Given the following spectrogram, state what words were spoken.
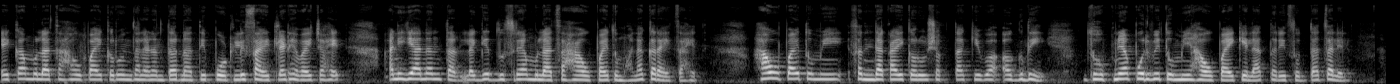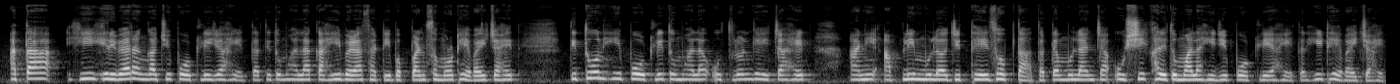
एका मुलाचा हा उपाय करून झाल्यानंतर ना ती पोटली साईडला ठेवायची आहेत आणि यानंतर लगेच दुसऱ्या मुलाचा हा उपाय तुम्हाला करायचा आहे हा उपाय तुम्ही संध्याकाळी करू शकता किंवा अगदी झोपण्यापूर्वी तुम्ही हा उपाय केला तरीसुद्धा चालेल. आता ही हिरव्या रंगाची पोटली जी आहे तर ती तुम्हाला काही वेळासाठी पप्पांसमोर ठेवायची आहेत. तिथून ही पोटली तुम्हाला उचलून घ्यायची आहेत आणि आपली मुलं जिथे झोपतात तर त्या मुलांच्या उशीखाली तुम्हाला ही जी पोटली आहे तर ही ठेवायची आहेत.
